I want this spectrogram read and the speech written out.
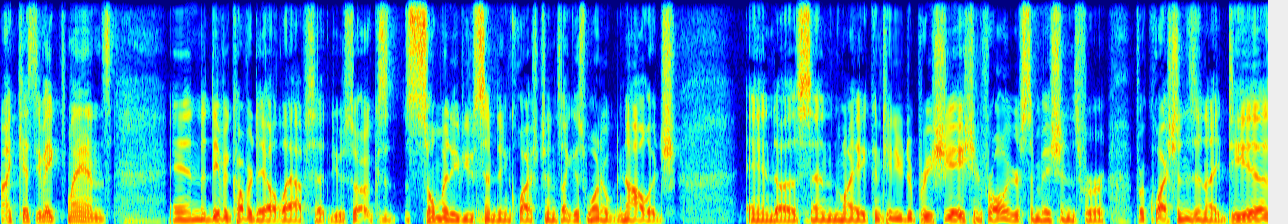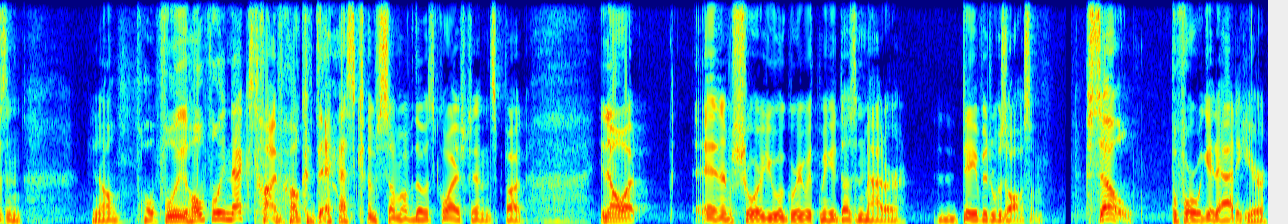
I guess you make plans and David Coverdale laughs at you. So, because so many of you send in questions, I just want to acknowledge and uh, send my continued appreciation for all your submissions for for questions and ideas and you know hopefully hopefully next time i'll get to ask him some of those questions but you know what and i'm sure you agree with me it doesn't matter. David was awesome. So before we get out of here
